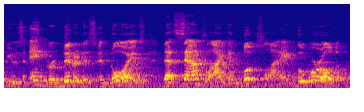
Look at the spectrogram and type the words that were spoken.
spews anger, bitterness, and noise that sounds like and looks like the world.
